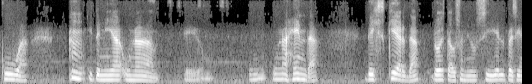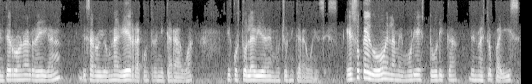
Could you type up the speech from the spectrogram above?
Cuba y tenía una, eh, una agenda de izquierda, los Estados Unidos sí, el presidente Ronald Reagan desarrolló una guerra contra Nicaragua que costó la vida de muchos nicaragüenses. Eso quedó en la memoria histórica de nuestro país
